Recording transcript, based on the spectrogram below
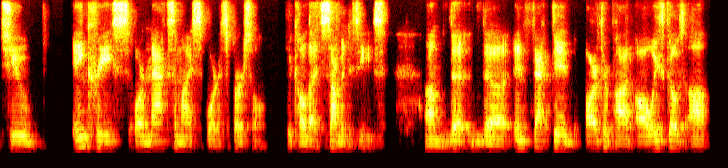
to increase or maximize spore dispersal. We call that summit disease. Um, the the infected arthropod always goes up.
